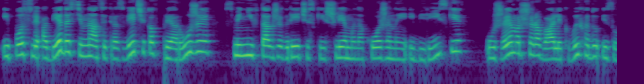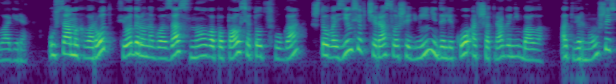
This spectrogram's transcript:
И после обеда 17 разведчиков при оружии, сменив также греческие шлемы на кожаные иберийские, уже маршировали к выходу из лагеря. У самых ворот Федору на глаза снова попался тот слуга, что возился вчера с лошадьми недалеко от шатра Ганнибала. Отвернувшись,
